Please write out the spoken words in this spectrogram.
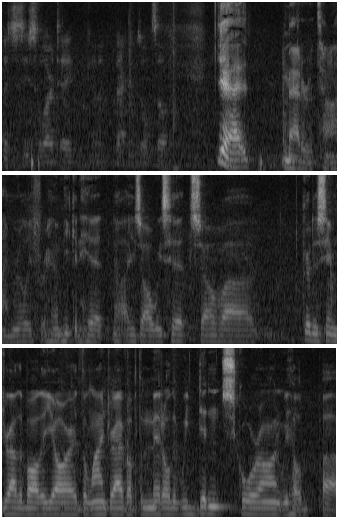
Let's see Solarte kind of back to his old self. Yeah, it, matter of time really for him. He can hit. Uh, he's always hit. So uh, good to see him drive the ball the yard. The line drive up the middle that we didn't score on. We held uh,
